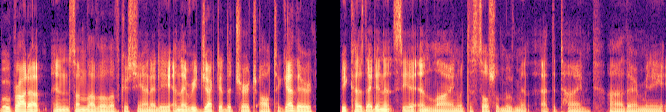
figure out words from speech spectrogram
who were brought up in some level of Christianity and they rejected the church altogether because they didn't see it in line with the social movement at the time. Uh, there are many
